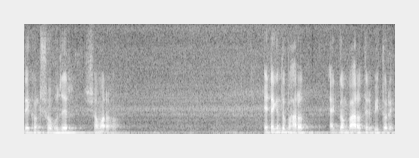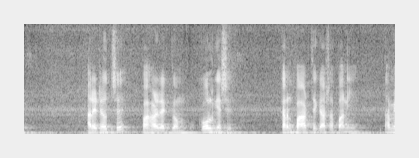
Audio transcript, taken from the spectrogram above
দেখুন সবুজের সমারোহ। এটা কিন্তু ভারত, একদম ভারতের ভিতরে। আর এটা হচ্ছে পাহাড়ের একদম কোল ঘেঁষে। কারণ পাহাড় থেকে আসা পানি। তা আমি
